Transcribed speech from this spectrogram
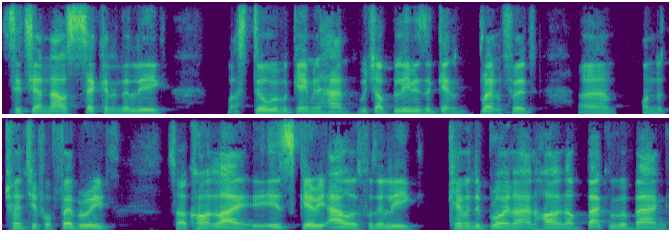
City are now second in the league, but still with a game in hand, which I believe is against Brentford um, on the 20th of February. So I can't lie, it is scary hours for the league. Kevin De Bruyne and Haaland are back with a bang.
